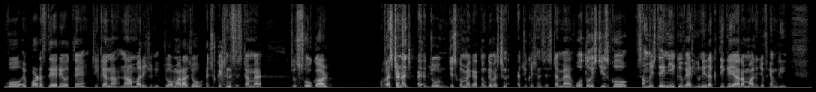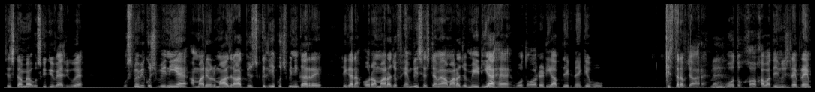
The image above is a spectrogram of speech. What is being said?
वो इम्पोर्टेंस दे रहे होते हैं, ठीक है ना? ना हमारी जो हमारा जो एजुकेशन सिस्टम है, जो सो कॉल्ड वेस्टर्न जो, जिसको मैं कहता हूँ कि वेस्टर्न एजुकेशन सिस्टम है, वो तो इस चीज़ को समझते ही नहीं है कोई वैल्यू नहीं रखती कि यार हमारी जो फैमिली सिस्टम है, उसकी कोई वैल्यू है। उसमें भी कुछ भी नहीं है, हमारे उलमाज रात भी उसके लिए कुछ भी नहीं कर रहे, ठीक है ना? और हमारा जो फैमिली सिस्टम है, हमारा जो मीडिया है, वो तो ऑलरेडी आप देख रहे हैं कि वो किस तरफ़ जा रहा है? वो तो खातन इब्राहिम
